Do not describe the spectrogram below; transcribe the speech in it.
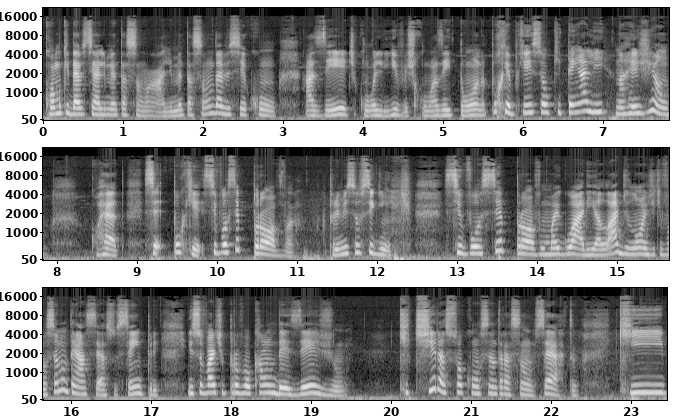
como que deve ser a alimentação? A alimentação deve ser com azeite, com olivas, com azeitona. Por quê? Porque isso é o que tem ali na região, correto? Se, por quê? Se você prova, a premissa é o seguinte: se você prova uma iguaria lá de longe que você não tem acesso sempre, isso vai te provocar um desejo que tira a sua concentração, certo? Que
